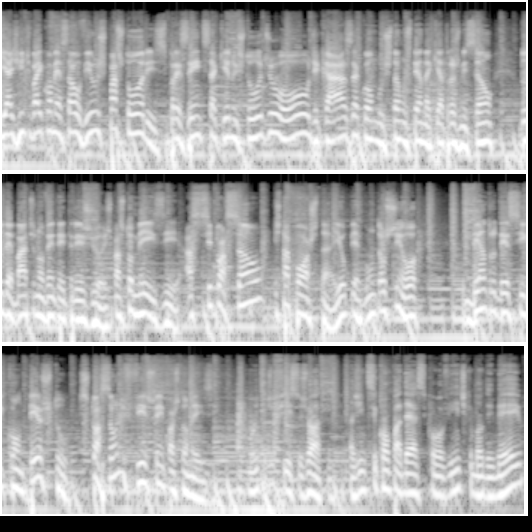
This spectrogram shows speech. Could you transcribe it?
E a gente vai começar a ouvir os pastores presentes aqui no estúdio ou de casa, como estamos tendo aqui a transmissão do debate 93 de hoje. Pastor Meise, a situação está posta. Eu pergunto ao senhor, dentro desse contexto, situação difícil, hein, Pastor Meise? Muito difícil, Jota. A gente se compadece com o ouvinte que manda um e-mail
